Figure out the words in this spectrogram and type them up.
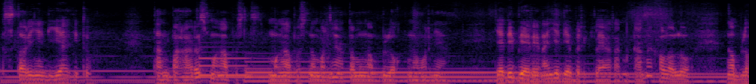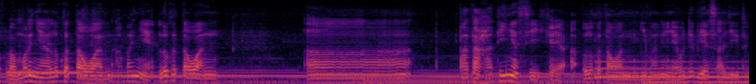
storynya dia gitu. Tanpa harus menghapus menghapus nomornya atau ngeblok nomornya. Jadi biarin aja dia berkeliaran. Karena kalau lo ngeblok nomornya lo ketahuan apanya? Lo ketahuan uh, patah hatinya sih kayak lo ketahuan gimana ya udah biasa aja gitu.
